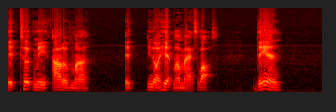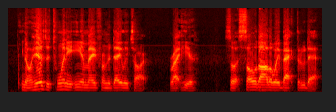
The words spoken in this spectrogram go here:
it took me out of my, you know, it hit my max loss. Then you know, here's the 20 EMA from the daily chart right here. So it sold all the way back through that.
